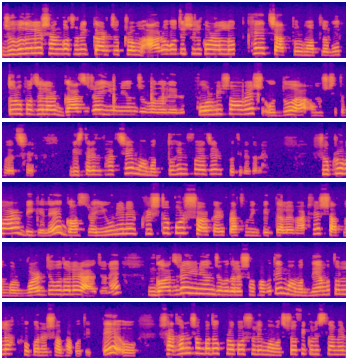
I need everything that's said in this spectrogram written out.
যুবদলের সাংগঠনিক কার্যক্রম আরও গতিশীল করার লক্ষ্যে চাঁদপুর মতলব উত্তর উপজেলার গাজরা ইউনিয়ন যুবদলের কর্মী সমাবেশ ও দোয়া অনুষ্ঠিত হয়েছে। বিস্তারিত থাকছে মোহাম্মদ তুহিন ফয়েজের প্রতিবেদনে। শুক্রবার বিকেলে গসরা ইউনিয়নের কৃষ্ণপুর সরকারি প্রাথমিক বিদ্যালয় মাঠে সাত নম্বর ওয়ার্ড যুবদলের আয়োজনে গজরা ইউনিয়ন যুবদলের সভাপতি মোহাম্মদ নিয়ামতুল্লাহ খোকনের সভাপতিত্বে ও সাধারণ সম্পাদক প্রকৌশলী মোহাম্মদ শফিকুল ইসলামের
